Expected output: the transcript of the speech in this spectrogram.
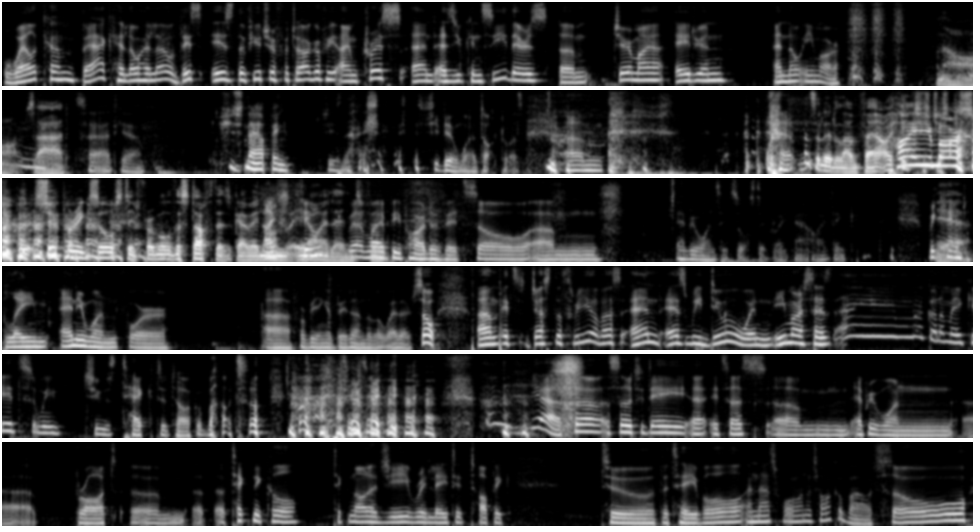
welcome back. Hello, hello. This is the future photography. I'm Chris, and as you can see, there's um, Jeremiah, Adrian, and no Emar. No, sad. Sad, yeah. She's napping. She's not, she didn't want to talk to us. Um, That's a little unfair. I Hi, think she's Emar. just super, super exhausted from all the stuff that's going I on think in Ireland. that for- might be part of it. So um, everyone's exhausted right now. I think we, Yeah. can't blame anyone for uh, for being a bit under the weather. So um, it's just the three of us, and as we do when Emar says I'm not gonna make it, we choose tech to talk about. So today- yeah, so so today uh, it's us. Um, everyone uh, brought um, a, a technical technology related topic to the table, and that's what we want to talk about. So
